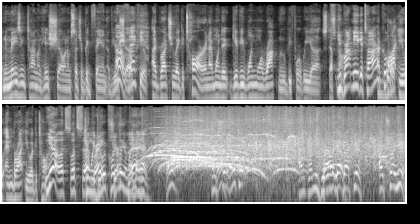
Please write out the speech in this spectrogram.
an amazing time on his show, and I'm such a big fan of your Oh, show. thank you. I brought you a guitar, and I wanted to give you one more rock move before we uh, step You on. Brought me a guitar? I cool. bought you and brought you a guitar. Yeah, let's let's. Uh, Can we do it quickly? Sure. Or am I yeah, yeah. get- All right. That's it, okay. I- let me grab go? back here. Oh, it's right here.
